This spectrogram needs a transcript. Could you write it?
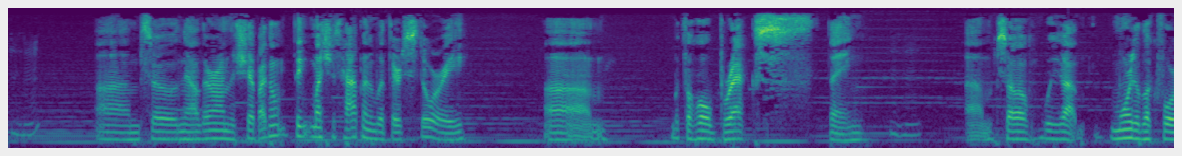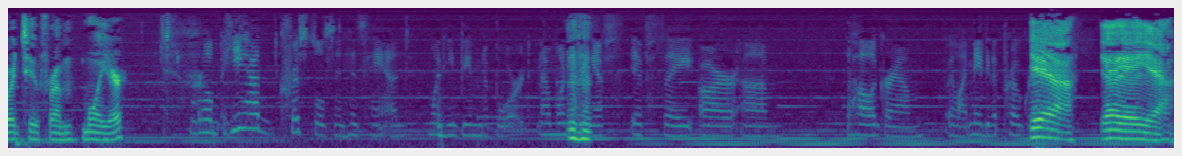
hmm Um, so now they're on the ship. I don't think much has happened with their story, um, with the whole Brex thing. hmm Um, so we got more to look forward to from Moyer. Well, he had crystals in his hand when he beamed aboard, and I'm wondering if if they are um, the hologram like maybe the program. Yeah, yeah, yeah, yeah.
